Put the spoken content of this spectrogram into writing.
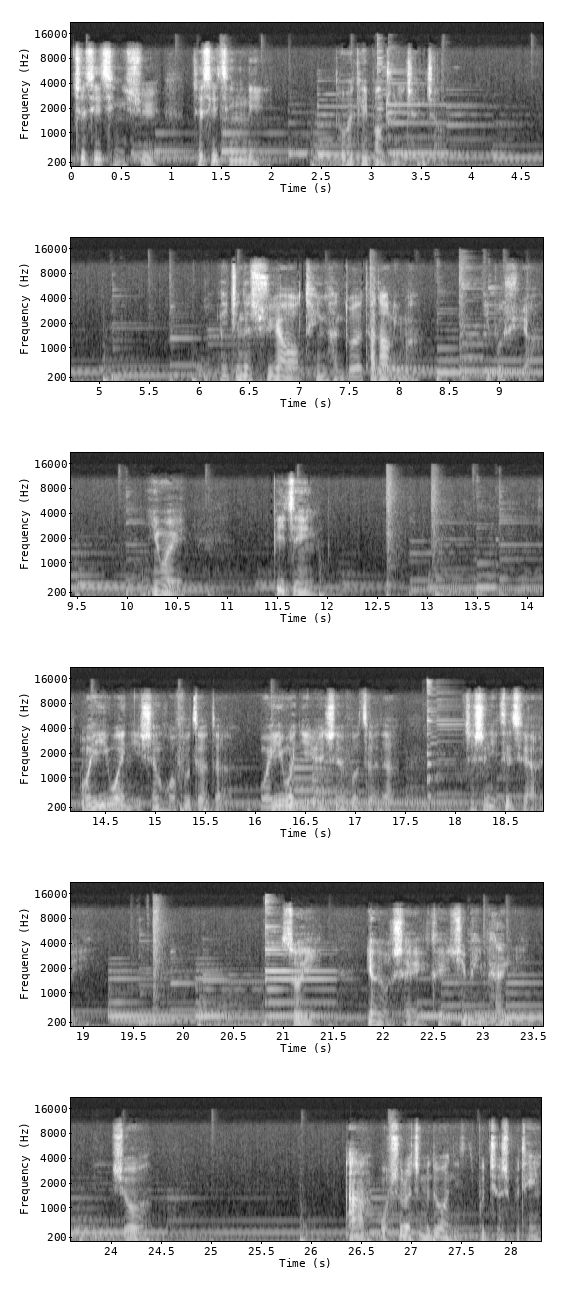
这些情绪、这些经历都会可以帮助你成长。你真的需要听很多的大道理吗？你不需要，因为毕竟唯一为你生活负责的、唯一为你人生负责的，只是你自己而已。所以，又有谁可以去评判你？说啊，我说了这么多，你不就是不听？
